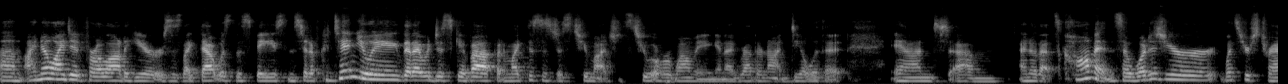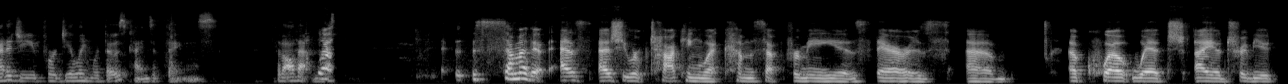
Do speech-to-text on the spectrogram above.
um, i know i did for a lot of years is like that was the space instead of continuing that i would just give up and i'm like this is just too much. It's too overwhelming and i'd rather not deal with it. And um, i know that's common. So what is your what's your strategy for dealing with those kinds of things with all that well, some of it as as you were talking what comes up for me is there's um, a quote which i attribute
